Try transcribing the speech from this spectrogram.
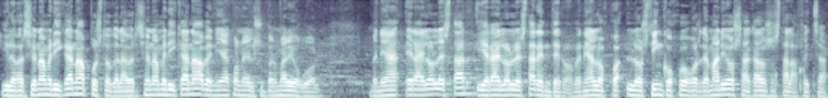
y la versión americana, puesto que la versión americana venía con el Super Mario World. Venía, era el All Star y era el All Star entero. Venían los, los cinco juegos de Mario sacados hasta la fecha.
